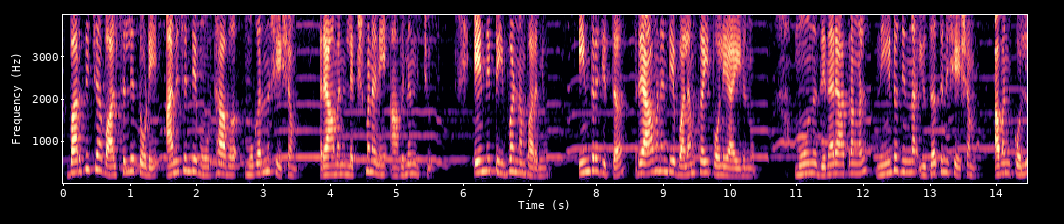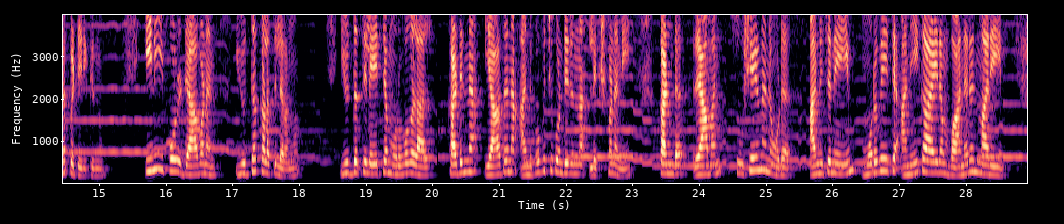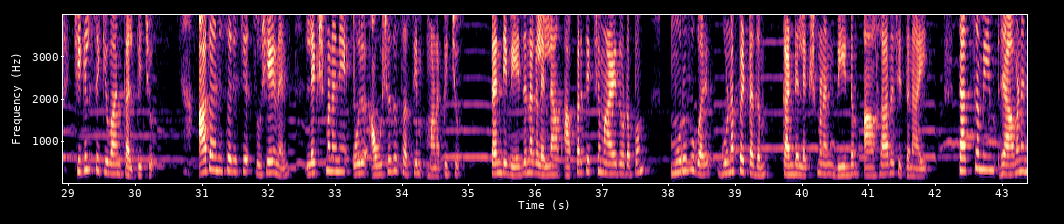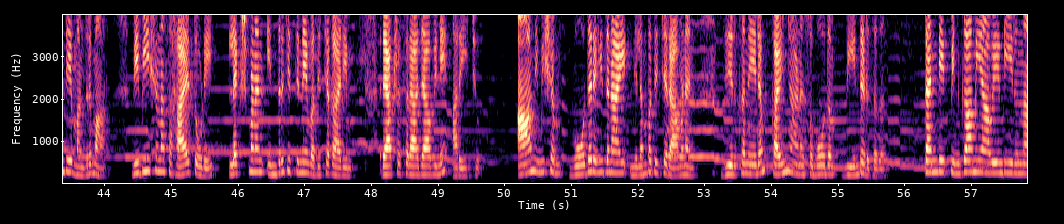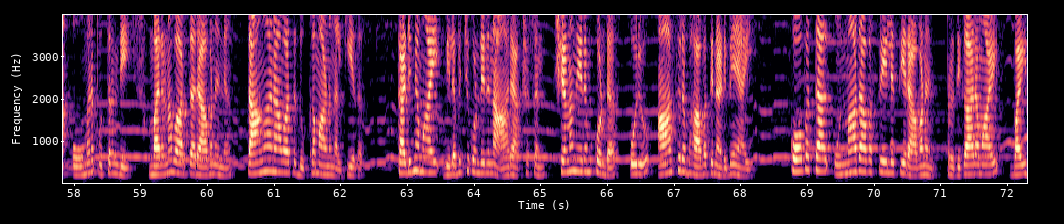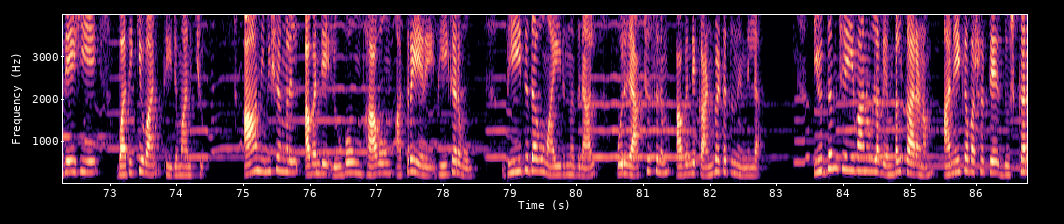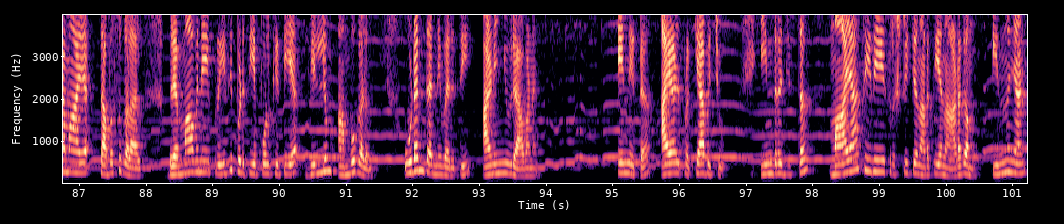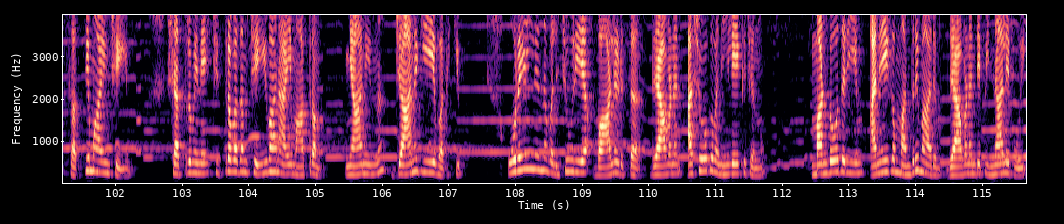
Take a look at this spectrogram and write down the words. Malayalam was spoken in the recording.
വർദ്ധിച്ച വാത്സല്യത്തോടെ അനുജന്റെ മൂർധാവ് മുകർന്ന ശേഷം രാമൻ ലക്ഷ്മണനെ അഭിനന്ദിച്ചു. എന്നിട്ട് ഇവണ്ണം പറഞ്ഞു ഇന്ദ്രജിത്ത് രാവണന്റെ വലം കൈ പോലെയായിരുന്നു. മൂന്ന് ദിനരാത്രങ്ങൾ നീണ്ടുനിന്ന യുദ്ധത്തിനു ശേഷം അവൻ കൊല്ലപ്പെട്ടിരിക്കുന്നു. ഇനിയിപ്പോൾ രാവണൻ യുദ്ധക്കളത്തിലിറങ്ങും. യുദ്ധത്തിലേറ്റ മുറിവുകളാൽ കഠിന യാതന അനുഭവിച്ചുകൊണ്ടിരുന്ന ലക്ഷ്മണനെ കണ്ട് രാമൻ സുഷേണനോട് അനുജനെയും മുറിവേറ്റ അനേകായിരം വാനരന്മാരെയും ചികിത്സിക്കുവാൻ കൽപ്പിച്ചു. അതനുസരിച്ച് സുഷേണൻ ലക്ഷ്മണനെ ഒരു ഔഷധ സസ്യം മണപ്പിച്ചു. തന്റെ വേദനകളെല്ലാം അപ്രത്യക്ഷമായതോടൊപ്പം മുറിവുകൾ ഗുണപ്പെട്ടതും കണ്ട് ലക്ഷ്മണൻ വീണ്ടും ആഹ്ലാദചിത്തനായി. തത്സമയം രാവണന്റെ മന്ത്രിമാർ വിഭീഷണ സഹായത്തോടെ ലക്ഷ്മണൻ ഇന്ദ്രജിത്തിനെ വധിച്ച കാര്യം രാക്ഷസരാജാവിനെ അറിയിച്ചു. ആ നിമിഷം ബോധരഹിതനായി നിലംപതിച്ച രാവണൻ ദീർഘനേരം കഴിഞ്ഞാണ് സ്വബോധം വീണ്ടെടുത്തത്. തന്റെ പിൻഗാമിയാവേണ്ടിയിരുന്ന ഓമനപുത്രന്റെ മരണവാർത്ത രാവണന് താങ്ങാനാവാത്ത ദുഃഖമാണ് നൽകിയത്. കഠിനമായി വിലപിച്ചുകൊണ്ടിരുന്ന ആ രാക്ഷസൻ ക്ഷണനേരം കൊണ്ട് ഒരു ആസുരഭാവത്തിനടിമയായി. കോപത്താൽ ഉന്മാദാവസ്ഥയിലെത്തിയ രാവണൻ പ്രതികാരമായി വൈദേഹിയെ വധിക്കുവാൻ തീരുമാനിച്ചു. ആ നിമിഷങ്ങളിൽ അവന്റെ രൂപവും ഭാവവും അത്രയേറെ ഭീകരവും ഭീതിതവുമായിരുന്നതിനാൽ ഒരു രാക്ഷസനും അവന്റെ കൺവെട്ടത്തു നിന്നില്ല. യുദ്ധം ചെയ്യുവാനുള്ള വെമ്പൽ കാരണം അനേക വർഷത്തെ ദുഷ്കരമായ തപസ്സുകളാൽ ബ്രഹ്മാവിനെ പ്രീതിപ്പെടുത്തിയപ്പോൾ കിട്ടിയ വില്ലും അമ്പുകളും ഉടൻ തന്നെ വരുത്തി അണിഞ്ഞു രാവണൻ. എന്നിട്ട് അയാൾ പ്രഖ്യാപിച്ചു ഇന്ദ്രജിത്ത് മായാസീതയെ സൃഷ്ടിച്ച് നടത്തിയ നാടകം ഇന്ന് ഞാൻ സത്യമായും ചെയ്യും. ശത്രുവിനെ ചിത്രവധം ചെയ്യുവാനായി മാത്രം ഞാൻ ഇന്ന് ജാനകിയെ വധിക്കും. ഉറയിൽ നിന്ന് വലിച്ചൂരിയ വാളെടുത്ത് രാവണൻ അശോകവനിയിലേക്ക് ചെന്നു. മണ്ടോദരിയും അനേകം മന്ത്രിമാരും രാവണന്റെ പിന്നാലെ പോയി.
